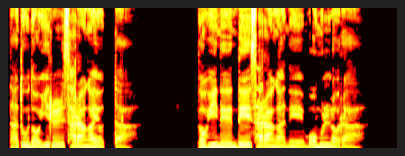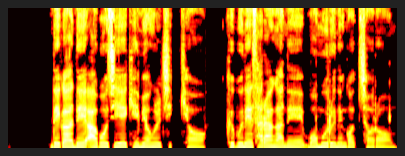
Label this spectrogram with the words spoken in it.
나도 너희를 사랑하였다. 너희는 내 사랑 안에 머물러라. 내가 내 아버지의 계명을 지켜 그분의 사랑 안에 머무르는 것처럼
